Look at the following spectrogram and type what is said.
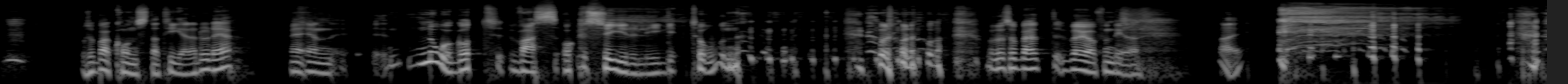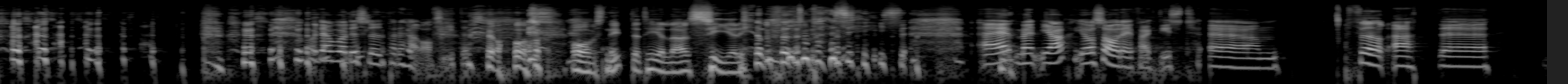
Och så bara konstaterar du det med en något vass och syrlig ton. och, då, och då så började jag fundera. Nej. Och där var det slut på det här avsnittet. Ja, avsnittet, hela serien. Precis. Nej, men ja, jag sa det faktiskt. Ehm, för att eh,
